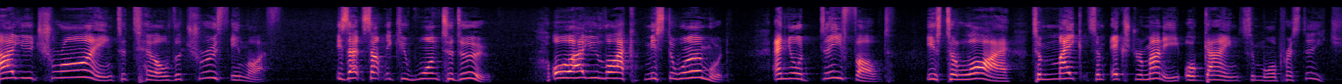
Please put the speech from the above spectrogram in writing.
Are you trying to tell the truth in life? Is that something you want to do? Or are you like Mr. Wormwood and your default is to lie to make some extra money or gain some more prestige.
